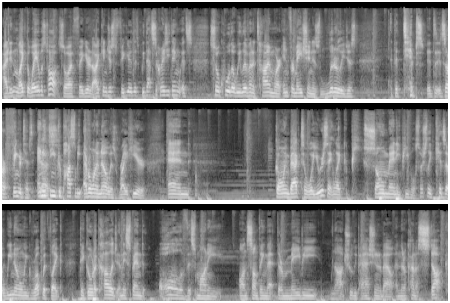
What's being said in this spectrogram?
I didn't like the way it was taught, so I figured I can just figure this. That's the crazy thing. It's so cool that we live in a time where information is literally just at the tips. It's, it's our fingertips. Anything Yes. you could possibly ever want to know is right here, and. Going back to what you were saying, like p- so many people, especially kids that we know and we grew up with, like they go to college and they spend all of this money on something that they're maybe not truly passionate about and they're kind of stuck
